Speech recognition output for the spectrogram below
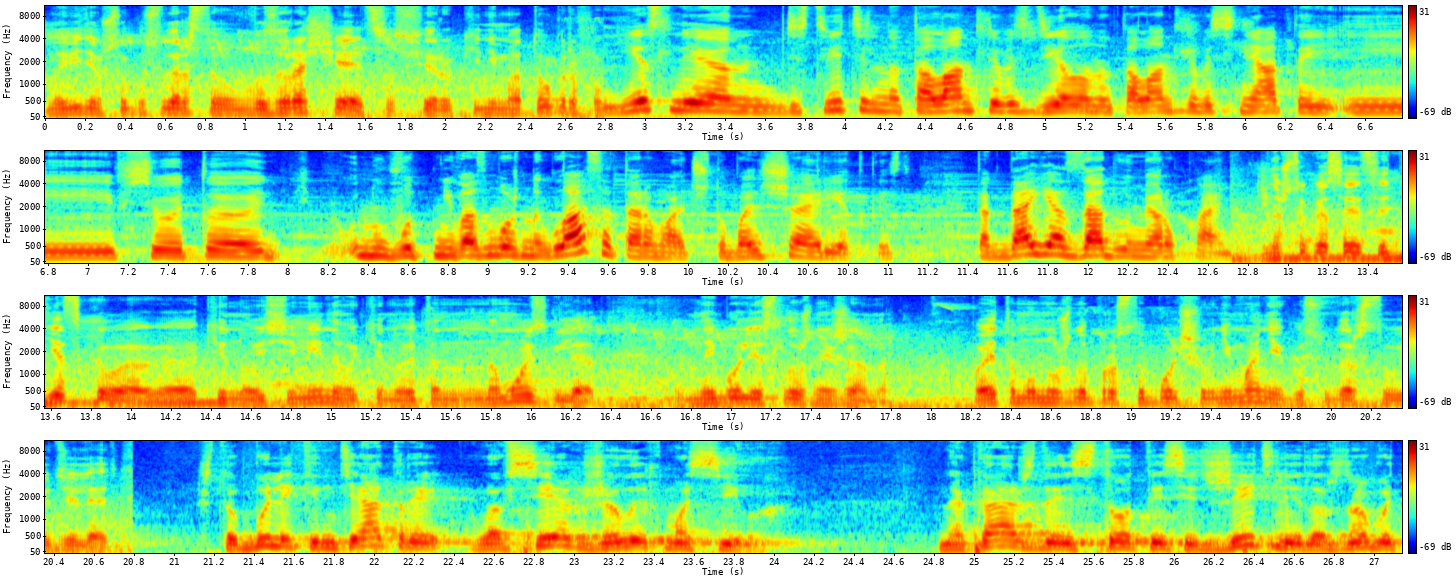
мы видим, что государство возвращается в сферу кинематографа. Если действительно талантливо сделано, талантливо снято, и все это, ну вот невозможно глаз оторвать, что большая редкость, тогда я за двумя руками. Но что касается детского э, кино и семейного кино, это, на мой взгляд, наиболее сложный жанр. Поэтому нужно просто больше внимания государству уделять. Что были кинотеатры во всех жилых массивах. На каждые 100 тысяч жителей должно быть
